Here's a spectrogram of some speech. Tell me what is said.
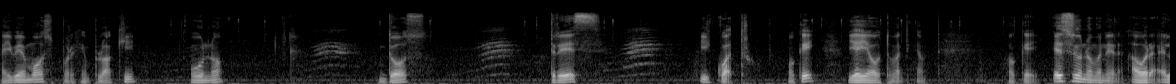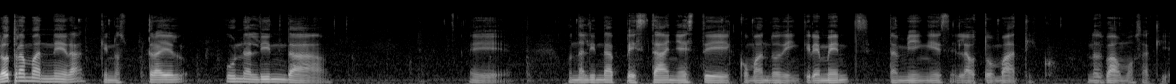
Ahí vemos por ejemplo aquí 1 2 3 y 4 ok y ahí automáticamente. Ok esa es una manera. Ahora la otra manera que nos trae una linda eh, una linda pestaña este comando de increments también es el automático. Nos vamos aquí.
